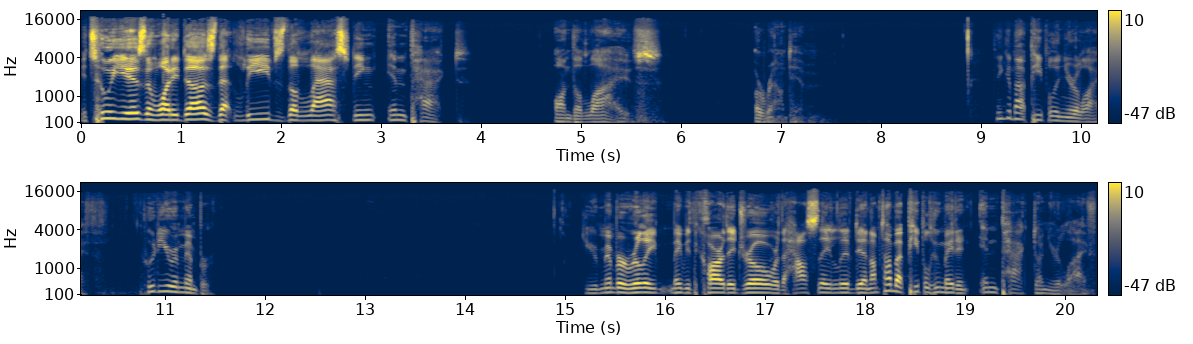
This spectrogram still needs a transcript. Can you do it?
It's who he is and what he does that leaves the lasting impact on the lives around him. Think about people in your life. Who do you remember? Do you remember really maybe the car they drove or the house they lived in? I'm talking about people who made an impact on your life.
